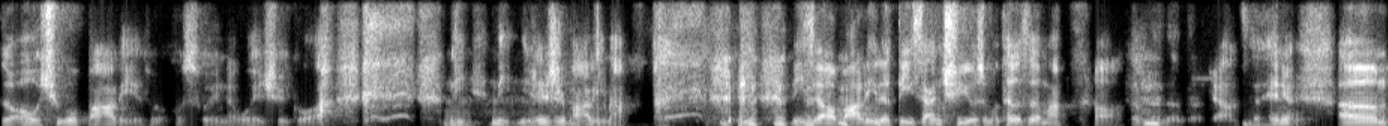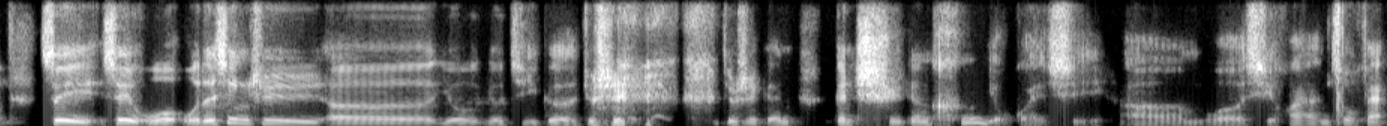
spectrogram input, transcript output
说哦我去过巴黎，说所以呢我也去过啊。你你你认识巴黎吗？你知道巴黎的第三区有什么特色吗？啊，等等等等这样子。Anyway，嗯，所以所以我我的兴趣呃有有几个就是就是跟跟吃跟喝有关系啊，我喜欢做饭。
